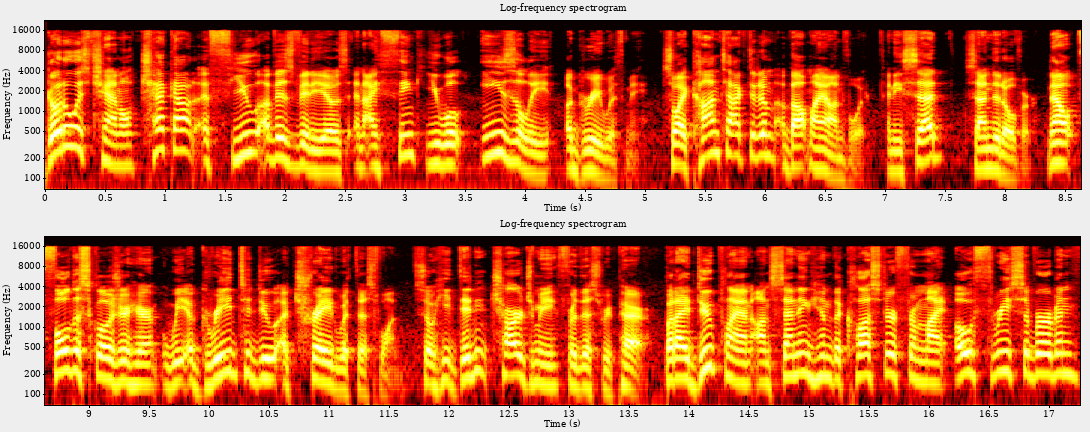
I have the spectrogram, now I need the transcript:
Go to his channel, check out a few of his videos, and I think you will easily agree with me. So I contacted him about my Envoy, and he said, send it over. Now, full disclosure here, we agreed to do a trade with this one, so he didn't charge me for this repair. But I do plan on sending him the cluster from my 03 Suburban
